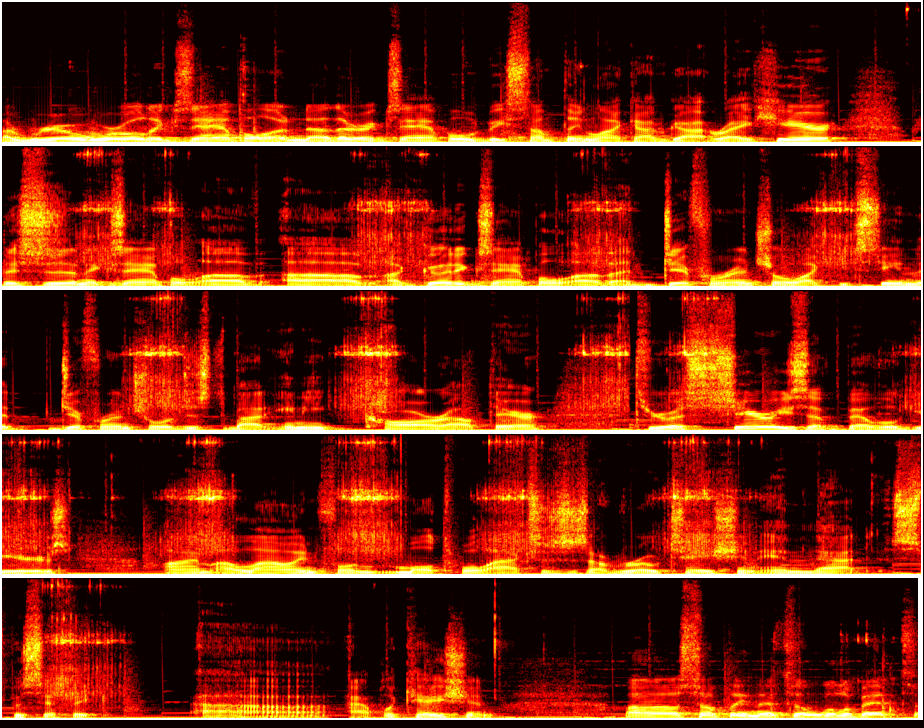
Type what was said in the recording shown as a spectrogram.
A real world example, another example would be something like I've got right here. This is an example of uh, a good example of a differential like you'd see in the differential of just about any car out there. Through a series of bevel gears, I'm allowing for multiple axes of rotation in that specific uh, application. Uh, something that's a little bit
